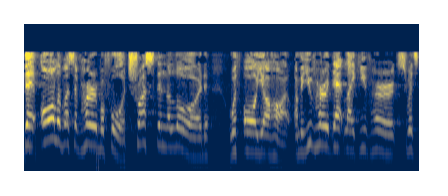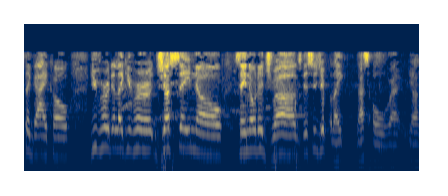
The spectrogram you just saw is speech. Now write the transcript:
that all of us have heard before. Trust in the Lord with all your heart. I mean, you've heard that like you've heard switch to Geico. You've heard it like you've heard just say no, say no to drugs. This is your, like, that's old, right? Y'all,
